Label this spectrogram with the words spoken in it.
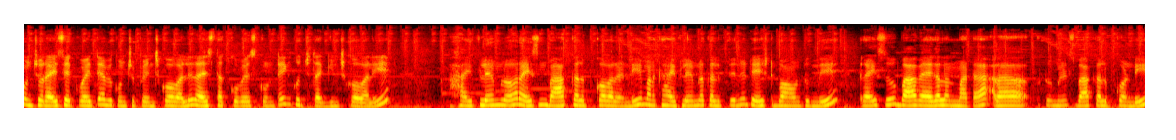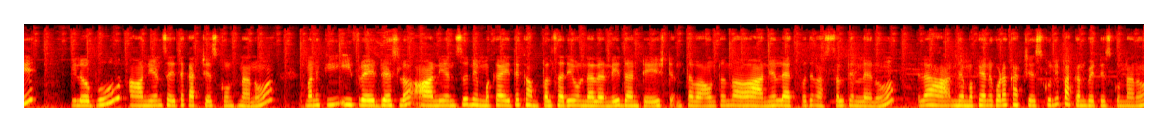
కొంచెం రైస్ ఎక్కువైతే అవి కొంచెం పెంచుకోవాలి. రైస్ తక్కువ వేసుకుంటే ఇంకొంచెం తగ్గించుకోవాలి. హై ఫ్లేమ్లో రైస్ని బాగా కలుపుకోవాలండి. మనకి హై ఫ్లేమ్లో కలిపితేనే టేస్ట్ బాగుంటుంది. రైస్ బాగా వేగాలన్నమాట. అలా టూ మినిట్స్ బాగా కలుపుకోండి. ఈలోపు ఆనియన్స్ అయితే కట్ చేసుకుంటున్నాను. మనకి ఈ ఫ్రైడ్ రైస్లో ఆనియన్స్ నిమ్మకాయ అయితే కంపల్సరీ ఉండాలండి. దాని టేస్ట్ ఎంత బాగుంటుందో ఆనియన్ లేకపోతే నేను అస్సలు తినలేను. ఇలా నిమ్మకాయని కూడా కట్ చేసుకుని పక్కన పెట్టేసుకున్నాను.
